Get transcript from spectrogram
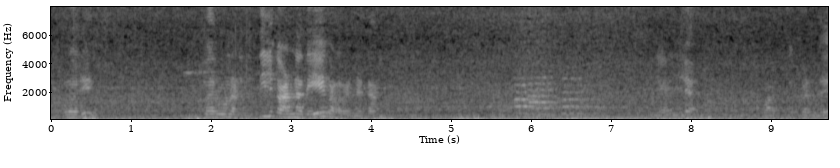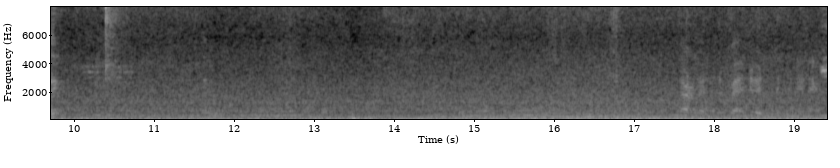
നമ്മളൊരു മെറൂണാണ് ഇതിൽ കാണുന്ന അതേ കളർ തന്നെ കേട്ടോ നല്ല വർക്കൊക്കെ ഉണ്ട് ഇതാണ് വരുന്നത് പാന്റ് വരുന്നത് ഇങ്ങനെയാണ്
